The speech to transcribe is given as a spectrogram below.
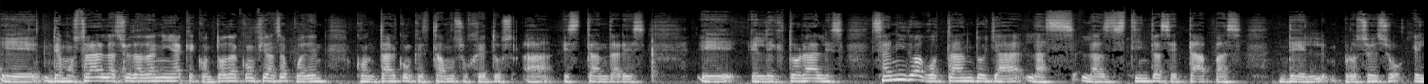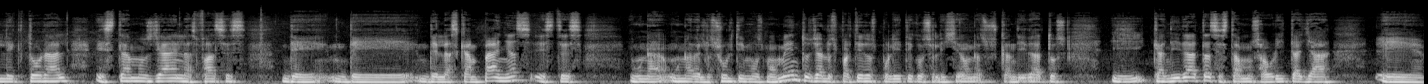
eh, demostrar a la ciudadanía que con toda confianza pueden contar con que estamos sujetos a estándares eh, electorales. Se han ido agotando ya las, las distintas etapas del proceso electoral. Estamos ya en las fases de, de, las campañas. Este es una, uno de los últimos momentos. Ya los partidos políticos eligieron a sus candidatos y candidatas. Estamos ahorita ya eh,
